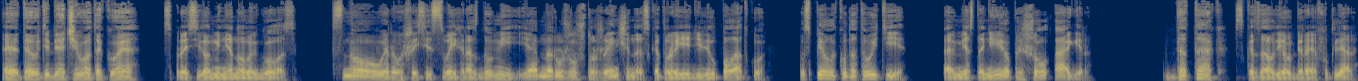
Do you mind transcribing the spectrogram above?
«Это у тебя чего такое?» — спросил меня новый голос. Снова вырвавшись из своих раздумий, я обнаружил, что женщина, с которой я делил палатку, успела куда-то уйти, а вместо нее пришел Агер. «Да так», — сказал я, убирая футляр,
